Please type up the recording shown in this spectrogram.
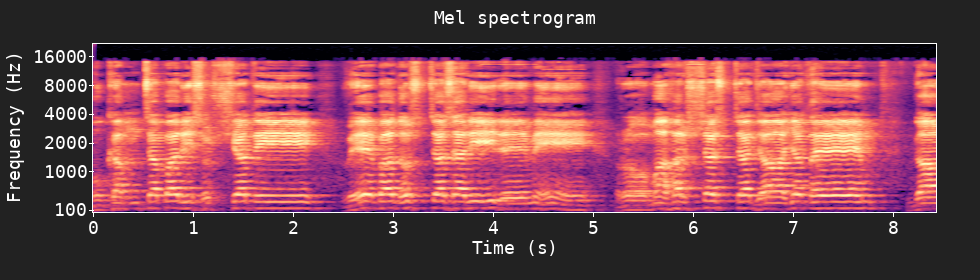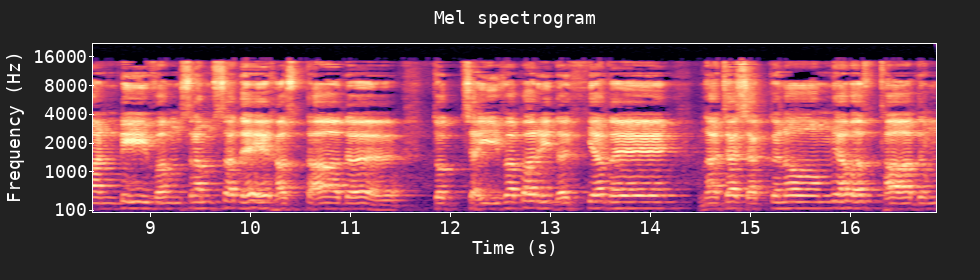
मुखं च परिशुष्यति वेबधुश्च शरीरे मे, रोमहर्षश्च जायते। गाण्डीवं स्रंसदे हस्ताद् त्वक्चैव परिदह्यते, न च शक्नोम्यवस्थातुं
